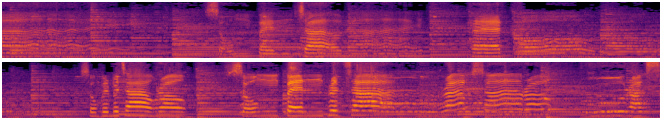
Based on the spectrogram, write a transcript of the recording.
าย ทรงเป็นเจ้านาย แพทย์ของเรา ทรงเป็นพระเจ้าของเรา ทรงเป็นพระเจ้าผู้รักษาเรา ผู้รักษ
